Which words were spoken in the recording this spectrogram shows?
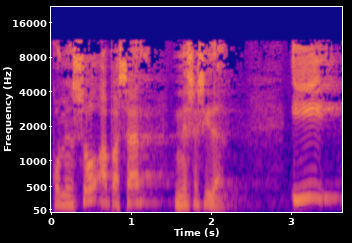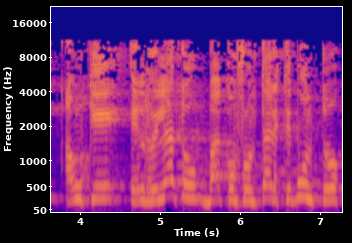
Comenzó a pasar necesidad. Y aunque el relato va a confrontar este punto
